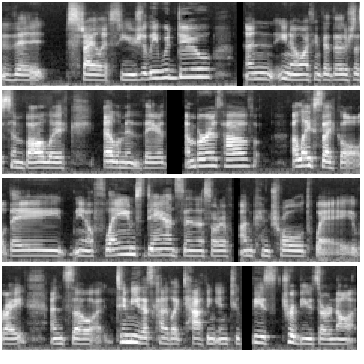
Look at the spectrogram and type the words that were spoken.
that stylists usually would do. And, you know, I think that there's a symbolic element there. Embers have a life cycle. They, you know, flames dance in a sort of uncontrolled way, right? And so uh, to me, that's kind of like tapping into these tributes are not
